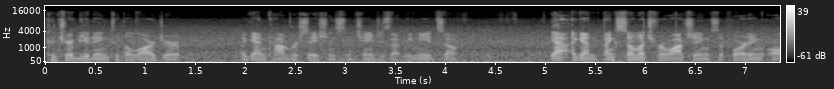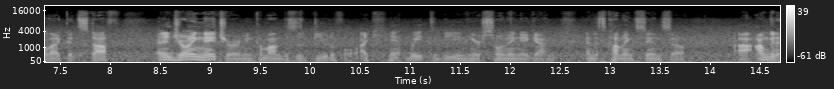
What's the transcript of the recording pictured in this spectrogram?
contributing to the larger again conversations and changes that we need. So yeah, again, thanks so much for watching, supporting all that good stuff, and enjoying nature. I mean, come on, this is beautiful. I can't wait to be in here swimming again, and it's coming soon. So uh, I'm gonna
